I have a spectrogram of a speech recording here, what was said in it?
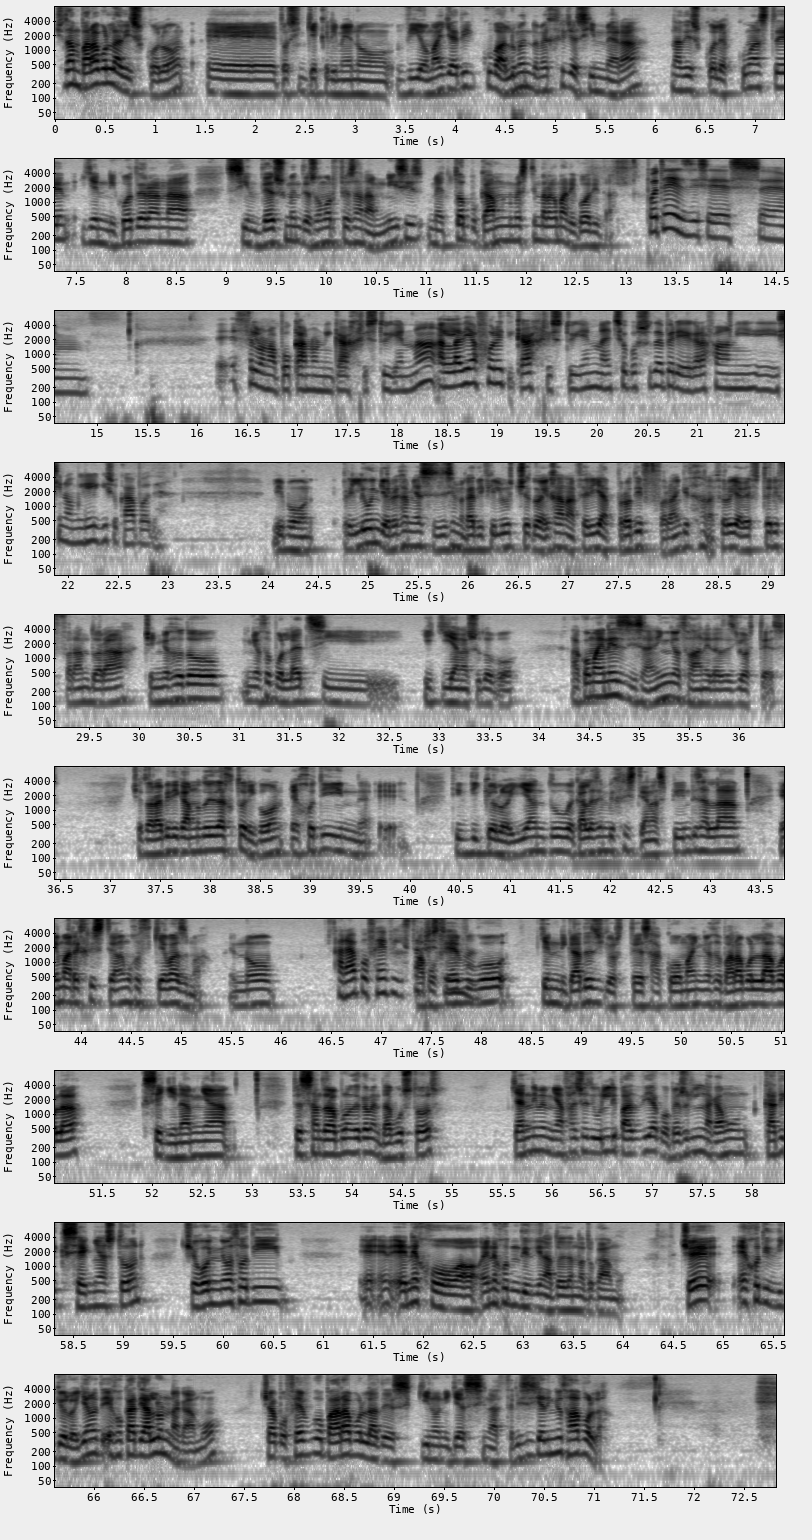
Και ήταν πάρα πολύ δύσκολο ε, το συγκεκριμένο βίωμα γιατί κουβαλούμε το μέχρι και σήμερα να δυσκολευόμαστε γενικότερα να συνδέσουμε τις όμορφες αναμνήσεις με το που κάνουμε στην πραγματικότητα. Πότε έζησες, ε, θέλω να πω κανονικά Χριστούγεννα, αλλά διαφορετικά Χριστούγεννα, έτσι όπως σου τα περιεγράφαν οι συνομιλίκοι σου κάποτε; Λοιπόν, πριν λίγο καιρό είχα μια συζήτηση με κάτι φίλους και το είχα αναφέρει για πρώτη φορά και θα το αναφέρω για δεύτερη φορά τώρα και νιώθω, το, νιώθω πολλά έτσι οικία να σου το πω ακόμα είναι ζήσα, δεν νιώθω άνετα στις γιορτές. Και τώρα επειδή κάνω το διδακτορικό, έχω την, ε, τη δικαιολογία του «εκάλεσε με χριστιανά σπίτι της, αλλά έμαρε χριστιανά μου έχω θυκεύασμα. Ενώ Άρα αποφεύγεις τα Αποφεύγω γενικά τις γιορτές ακόμα, νιώθω πάρα πολλά πολλά. Ξεκινά μια, πες σαν τώρα που είναι 15 Αυγούστος, και αν είμαι μια φάση ότι όλοι πάνε διακοπές, όλοι να κάνουν κάτι ξέγνιαστο και εγώ νιώθω ότι δεν έχω, έχω τη δυνατότητα να το κάνω. Και έχω τη δικαιολογία ότι έχω κάτι άλλο να κάνω και αποφεύγω πάρα πολλά τις κοινωνικές συναθρήσεις γιατί νιώθω άβολα.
